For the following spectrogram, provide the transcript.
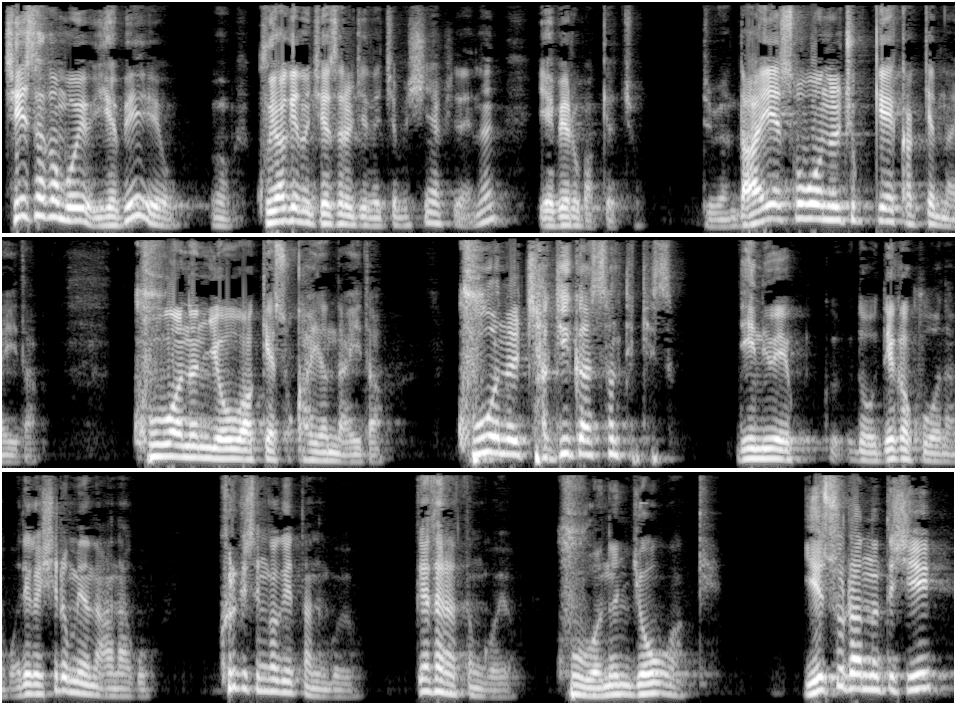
제사가 뭐예요? 예배예요. 어, 구약에는 제사를 지냈지만 신약시대에는 예배로 바뀌었죠. 나의 소원을 주께 갖겠나이다. 구원은 여호와께 속하였나이다. 구원을 자기가 선택했어. 니누에도 내가 구원하고 내가 싫으면 안 하고 그렇게 생각했다는 거예요. 깨달았던 거예요. 구원은 여호와께. 예수라는 뜻이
